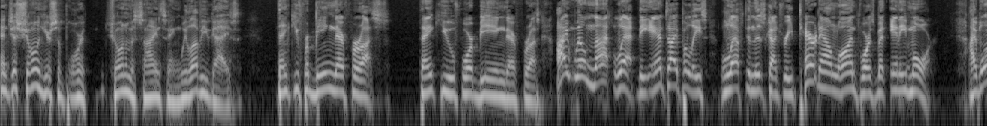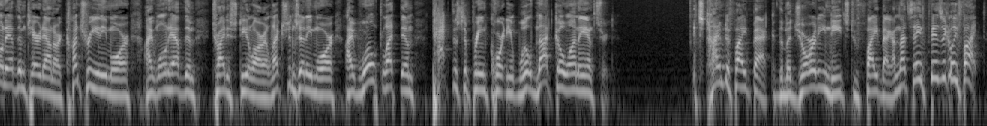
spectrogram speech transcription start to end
and just showing your support, showing them a sign saying, We love you guys. Thank you for being there for us. Thank you for being there for us. I will not let the anti police left in this country tear down law enforcement anymore. I won't have them tear down our country anymore. I won't have them try to steal our elections anymore. I won't let them the Supreme Court. It will not go unanswered. It's time to fight back. The majority needs to fight back. I'm not saying physically fight.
